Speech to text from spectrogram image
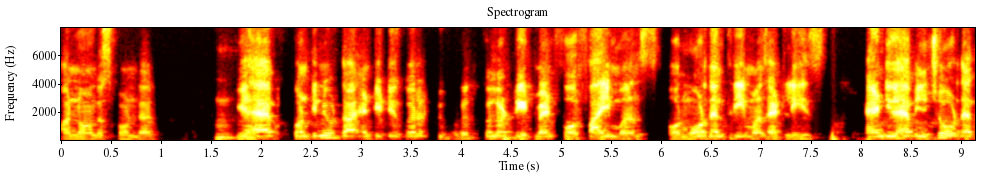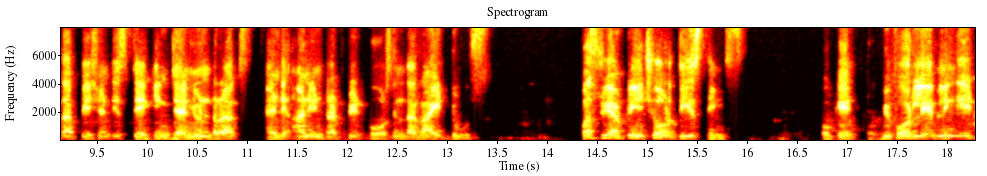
a non-responder. Hmm. You have continued the antitubercular treatment for five months or more than three months at least, and you have ensured that the patient is taking genuine drugs and uninterrupted course in the right dose. First, you have to ensure these things, okay, before labeling it,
